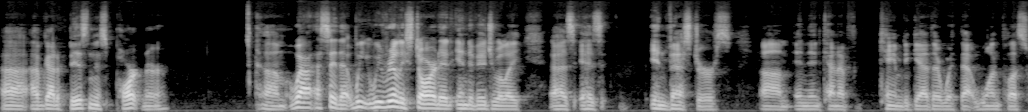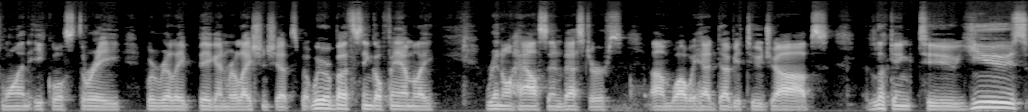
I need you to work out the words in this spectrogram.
Uh, I've got a business partner. Um, well, I say that we, we really started individually as, as investors um, and then kind of came together with that one plus one equals three. We're really big in relationships, but we were both single family rental house investors um, while we had W 2 jobs, looking to use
